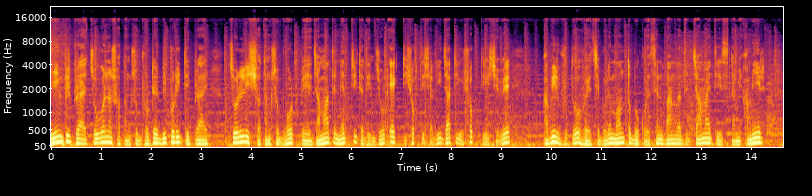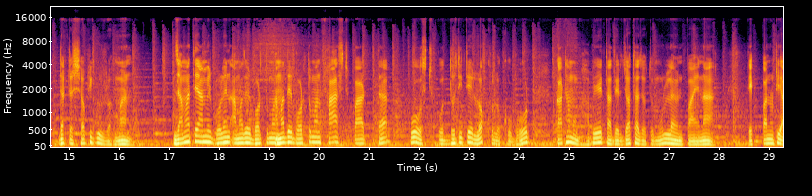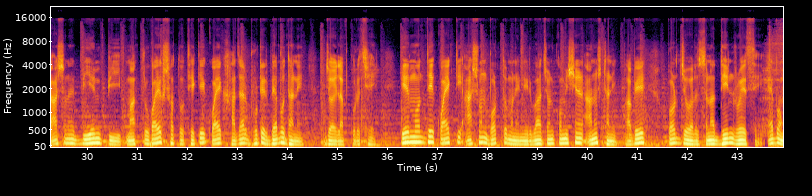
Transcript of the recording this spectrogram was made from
বিএনপির প্রায় চৌয়ান্ন শতাংশ ভোটের বিপরীতে প্রায় চল্লিশ শতাংশ ভোট পেয়ে জামাতের নেতৃত্বাধীন জোট একটি শক্তিশালী জাতীয় শক্তি হিসেবে আবির্ভূত হয়েছে বলে মন্তব্য করেছেন বাংলাদেশ জামায়াতে ইসলামী আমির ডাক্তার শফিকুর রহমান। জামাতে আমির বলেন, আমাদের বর্তমান আমাদের বর্তমান ফার্স্ট পার্ট দ্য পোস্ট পদ্ধতিতে লক্ষ লক্ষ ভোট কাঠামোভাবে তাদের যথাযথ মূল্যায়ন পায় না। তেপ্পান্নটি আসনে বিএমপি মাত্র কয়েক শত থেকে কয়েক হাজার ভোটের ব্যবধানে জয়লাভ করেছে। এর মধ্যে কয়েকটি আসন বর্তমানে নির্বাচন কমিশনের আনুষ্ঠানিকভাবে পর্যালোচনাধীন রয়েছে এবং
